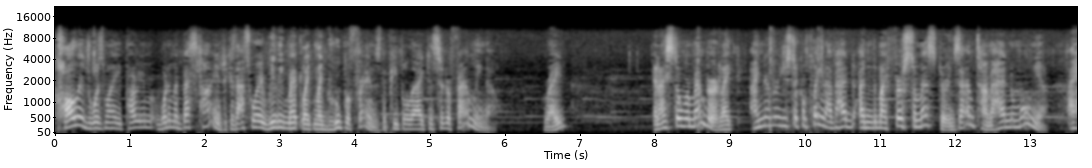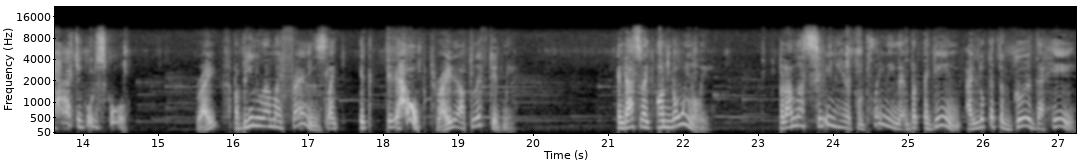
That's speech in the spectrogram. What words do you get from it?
college was my probably one of my best times because that's where I really met like my group of friends, the people that I consider family now, right? And I still remember, like, I never used to complain. I've had in my first semester, exam time, I had pneumonia. I had to go to school, right? But being around my friends, like, it, it helped, right? It uplifted me. And that's like unknowingly. But I'm not sitting here complaining. But again, I look at the good that, hey,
